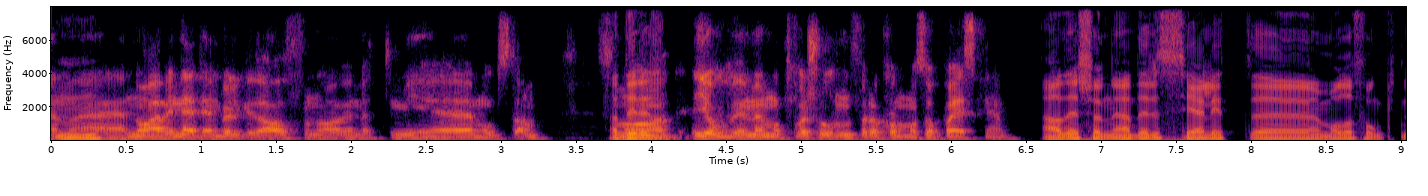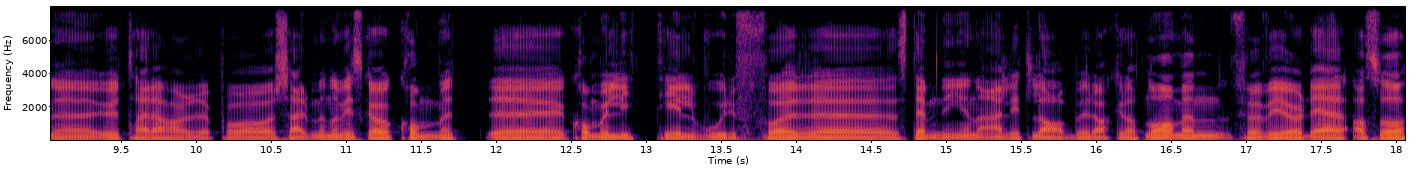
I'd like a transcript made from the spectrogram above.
Men eh, nå er vi nede i en bølgedal, for nå har vi møtt mye motstand. Så Ja, dere- nå jobber vi med motivasjonen for å komme oss opp på igjen. Ja, det skjønner jeg. Dere ser litt uh, målefunkne ut. Her har dere på skjermen. Og vi skal jo komme, uh, komme litt til hvorfor uh, stemningen er litt laber akkurat nå. Men før vi gjør det, altså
